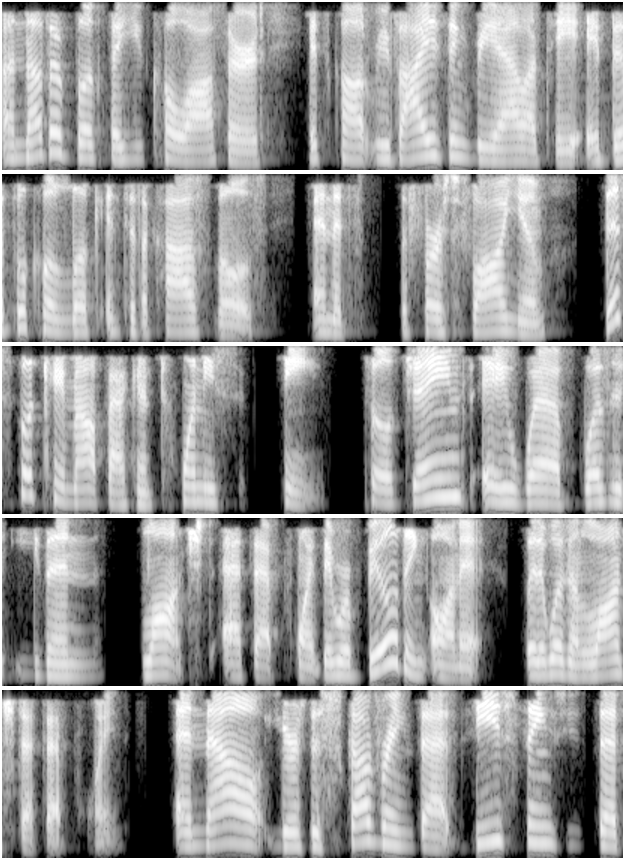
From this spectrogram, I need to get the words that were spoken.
another book that you co-authored, it's called Revising Reality, a biblical look into the cosmos, and it's the first volume. This book came out back in 2016. So James A. Webb wasn't even launched at that point. They were building on it, but it wasn't launched at that point. And now you're discovering that these things you said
